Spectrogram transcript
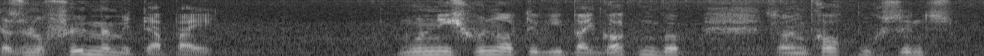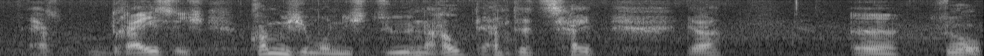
Da sind noch Filme mit dabei. Nur nicht hunderte wie bei Gottenbob, sondern im Kochbuch sind es erst 30. Komme ich immer nicht zu in der Haupterntezeit. Ja. Äh, so,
